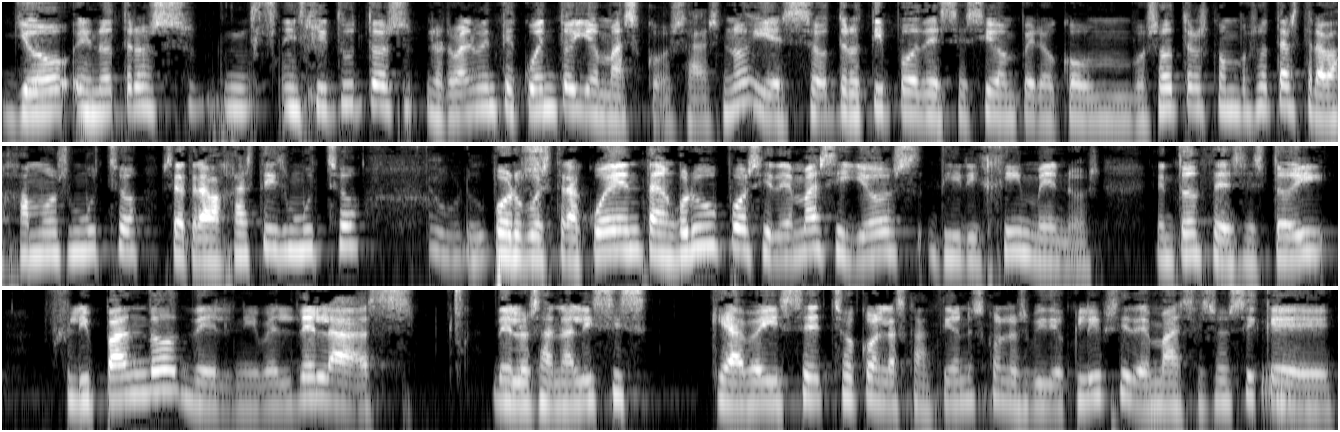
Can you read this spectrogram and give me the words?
yo en otros institutos normalmente cuento yo más cosas, ¿no? Y es otro tipo de sesión, pero con vosotros, con vosotras trabajamos mucho, o sea, trabajasteis mucho En por vuestra cuenta, en grupos y demás, y yo os dirigí menos. Entonces, estoy flipando del nivel de las de los análisis que habéis hecho con las canciones, con los videoclips y demás. Eso sí, que,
